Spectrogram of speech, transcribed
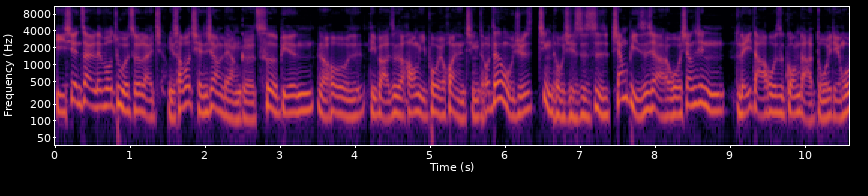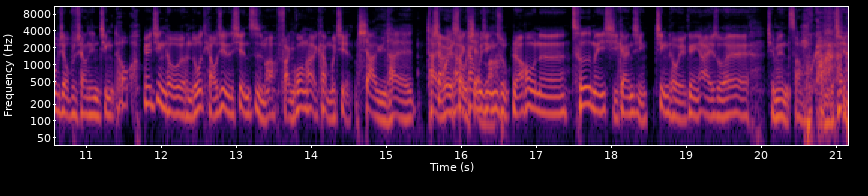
以现在 Level Two 的车来讲，你差不多前向两个，侧边，然后你把这个毫米波也换成镜头，但是我觉得镜头其实是相比之下，我相信雷达。或是光打多一点，我比较不相信镜头啊，因为镜头有很多条件的限制嘛，反光它也看不见，下雨它也它也看不清楚，然后呢，车没洗干净，镜头也跟你爱说，哎、欸，前面很脏，我看不见。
